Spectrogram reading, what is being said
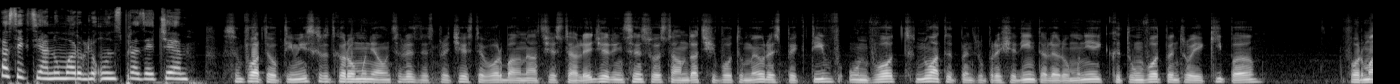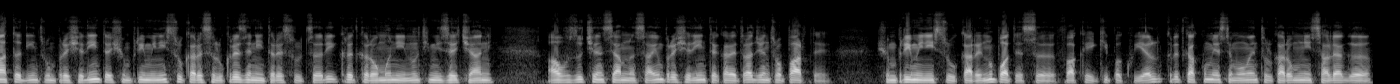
la secția numărul 11. Sunt foarte optimist, cred că românii au înțeles despre ce este vorba în aceste alegeri. În sensul ăsta am dat și votul meu, respectiv un vot nu atât pentru președintele României, cât un vot pentru o echipă formată dintr-un președinte și un prim-ministru care să lucreze în interesul țării. Cred că românii în ultimii 10 ani au văzut ce înseamnă să ai un președinte care trage într-o parte și un prim-ministru care nu poate să facă echipă cu el. Cred că acum este momentul ca românii să aleagă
